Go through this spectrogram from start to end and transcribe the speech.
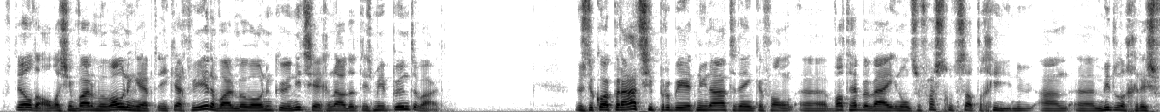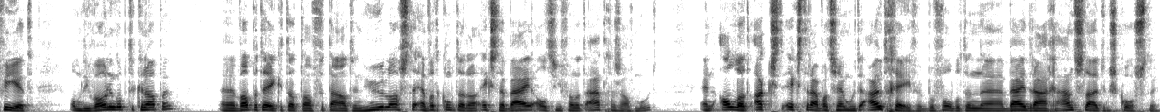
vertelde al, als je een warme woning hebt en je krijgt weer een warme woning, kun je niet zeggen, nou dat is meer punten waard. Dus de corporatie probeert nu na te denken van wat hebben wij in onze vastgoedstrategie nu aan middelen gereserveerd om die woning op te knappen. Eh, wat betekent dat dan vertaald in huurlasten en wat komt er dan extra bij als die van het aardgas af moet. En al dat extra wat zij moeten uitgeven, bijvoorbeeld een eh, bijdrage aansluitingskosten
